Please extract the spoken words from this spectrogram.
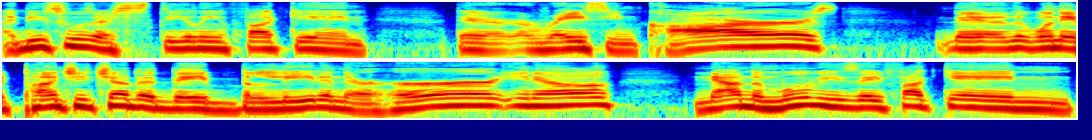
like these fools are stealing fucking. They're racing cars. They when they punch each other, they bleed and they're hurt. You know now in the movies, they fucking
